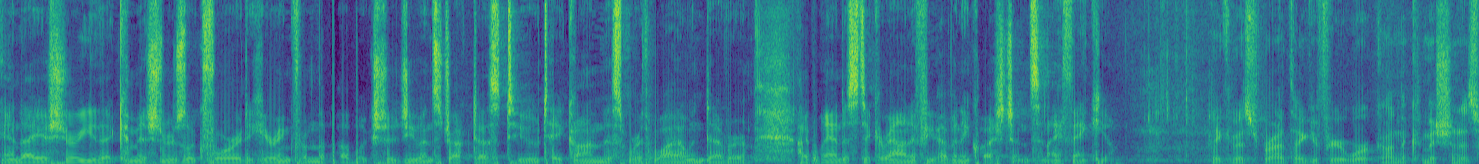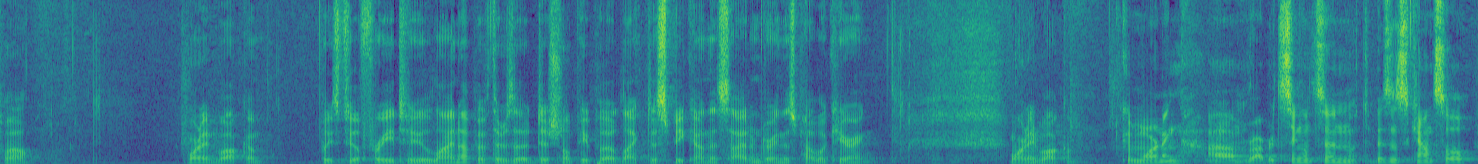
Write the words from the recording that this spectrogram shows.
And I assure you that commissioners look forward to hearing from the public should you instruct us to take on this worthwhile endeavor. I plan to stick around if you have any questions, and I thank you. Thank you, Mr. Brown. Thank you for your work on the commission as well. Morning, welcome. Please feel free to line up if there's additional people that would like to speak on this item during this public hearing. Morning, welcome. Good morning. Um, Robert Singleton with the Business Council.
